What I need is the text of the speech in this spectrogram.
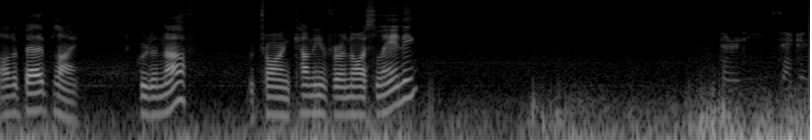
Not a bad plane. Good enough. We'll try and come in for a nice landing. 30 seconds.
